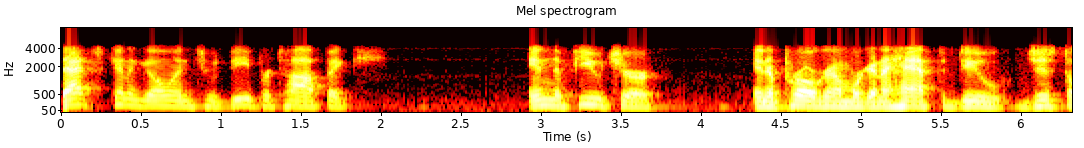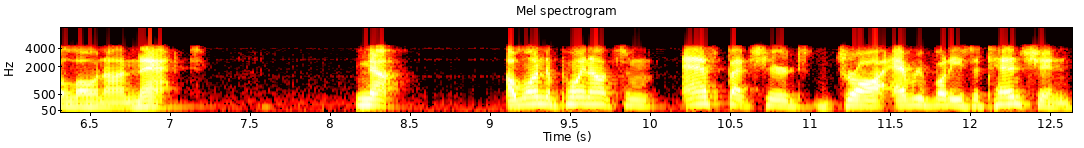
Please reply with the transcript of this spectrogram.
That's going to go into a deeper topic in the future in a program we're going to have to do just alone on that. Now, I wanted to point out some aspects here to draw everybody's attention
